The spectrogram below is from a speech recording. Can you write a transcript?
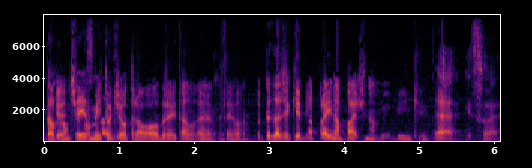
então, a gente comentou tá... de outra obra e tal, é, sei lá. Apesar de que dá pra ir na página ver o link. É, isso é.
